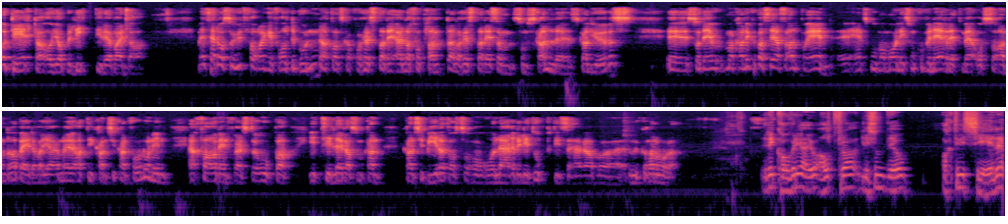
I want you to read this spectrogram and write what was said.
å delta og jobbe litt i løpet av en dag. Men så er det også utfordringer i forhold til bonden, at han skal få høste det, eller få planta eller høste det som, som skal, skal gjøres. Eh, så det, Man kan ikke basere seg alt på én. En skole. man må liksom kombinere dette med også andre arbeidere. Gjerne at de kanskje kan få noen erfaring fra Øst-Europa i tillegg, som kan kanskje bidra til også å, å lære de litt opp, disse her av eh, brukerne våre. Recovery er jo alt fra liksom det å aktivisere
